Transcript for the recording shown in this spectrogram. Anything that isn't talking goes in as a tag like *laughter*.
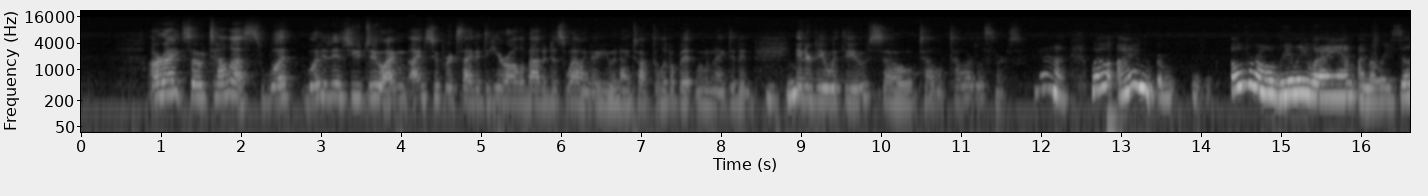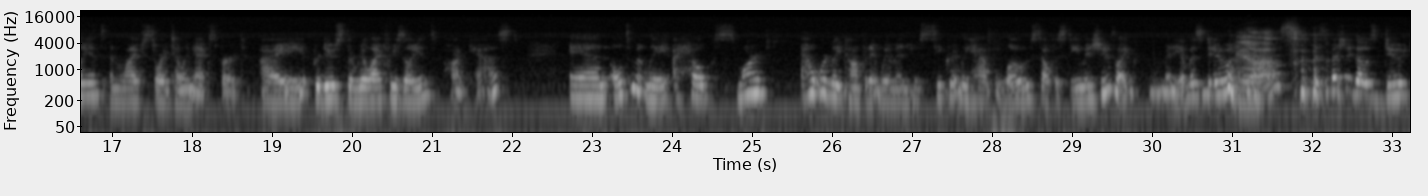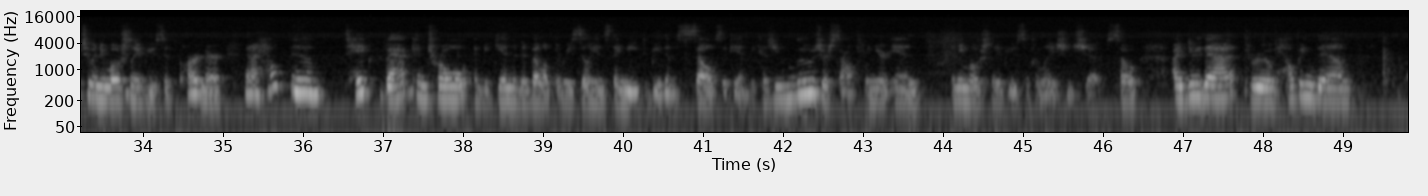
All right, so tell us what what it is you do. I'm I'm super excited to hear all about it as well. I know you and I talked a little bit when I did an mm-hmm. interview with you. So tell tell our listeners. Yeah. Well, I'm overall really what I am. I'm a resilience and life storytelling expert. I produce the Real Life Resilience podcast, and ultimately I help smart outwardly confident women who secretly have low self esteem issues, like many of us do. Yes. *laughs* Especially those due to an emotionally abusive partner. And I help them take back control and begin to develop the resilience they need to be themselves again because you lose yourself when you're in an emotionally abusive relationship. So I do that through helping them.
